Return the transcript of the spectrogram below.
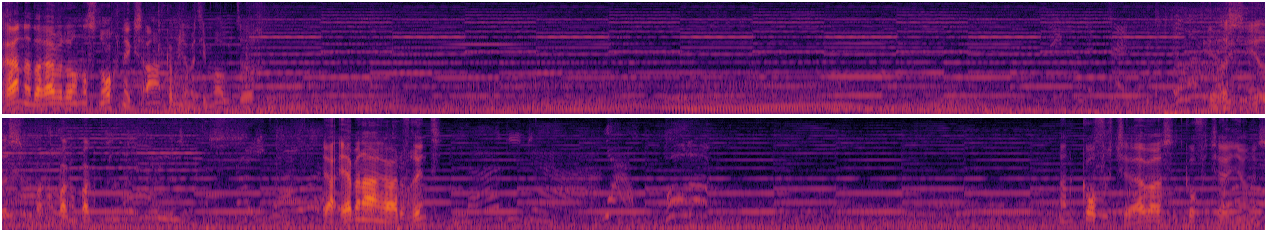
rennen, daar hebben we dan alsnog niks aan. Kom je met die motor. Hier is, hier is. Pak hem, pak hem, pak hem. Ja, jij bent aangehouden vriend. Aan een koffertje, hè? waar is dat koffertje heen jongens?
